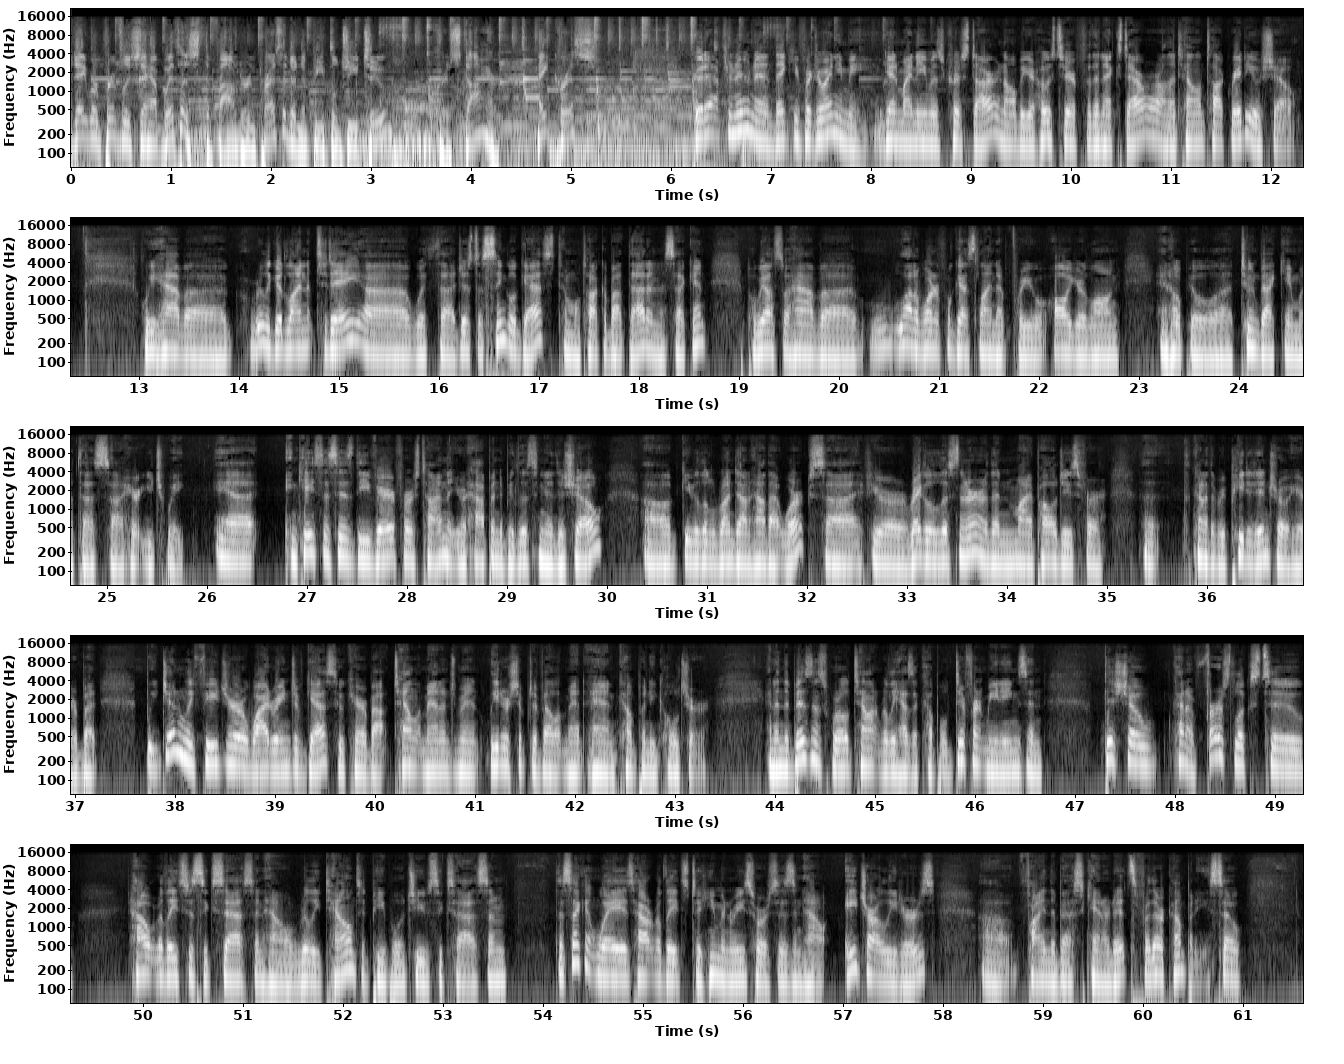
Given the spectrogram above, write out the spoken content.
Today, we're privileged to have with us the founder and president of People G2, Chris Dyer. Hey, Chris. Good afternoon, and thank you for joining me. Again, my name is Chris Dyer, and I'll be your host here for the next hour on the Talent Talk radio show. We have a really good lineup today uh, with uh, just a single guest, and we'll talk about that in a second. But we also have uh, a lot of wonderful guests lined up for you all year long, and hope you'll uh, tune back in with us uh, here each week. Uh, in case this is the very first time that you happen to be listening to the show, I'll give you a little rundown how that works. if you're a regular listener, then my apologies for kind of the repeated intro here, but we generally feature a wide range of guests who care about talent management, leadership development, and company culture. And in the business world, talent really has a couple different meanings, and this show kind of first looks to how it relates to success and how really talented people achieve success. And the second way is how it relates to human resources and how HR leaders uh, find the best candidates for their company. So,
